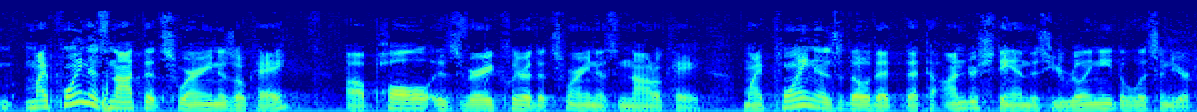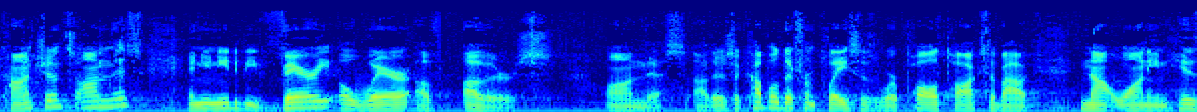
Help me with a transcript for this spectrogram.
M- my point is not that swearing is okay. Uh, Paul is very clear that swearing is not okay. My point is, though, that, that to understand this, you really need to listen to your conscience on this, and you need to be very aware of others on this. Uh, there's a couple different places where Paul talks about not wanting his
